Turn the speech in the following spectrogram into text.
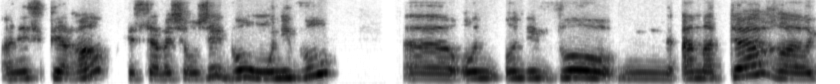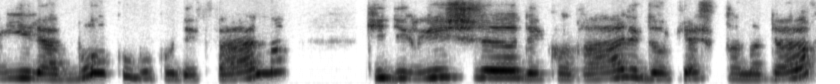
en espérant que ça va changer. Bon, au niveau, euh, au, niveau hum, amateur, il y a beaucoup, beaucoup de femmes qui dirigent des chorales et d'orchestres amateurs.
